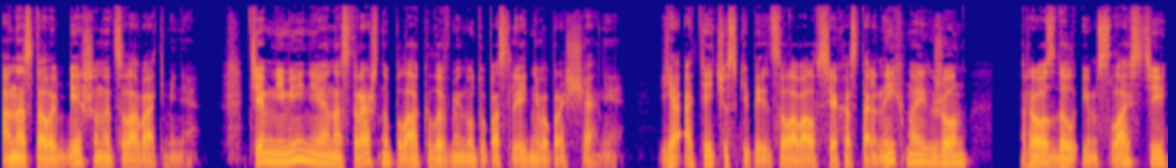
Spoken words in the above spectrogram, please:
Она стала бешено целовать меня. Тем не менее, она страшно плакала в минуту последнего прощания. Я отечески перецеловал всех остальных моих жен, роздал им сласти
